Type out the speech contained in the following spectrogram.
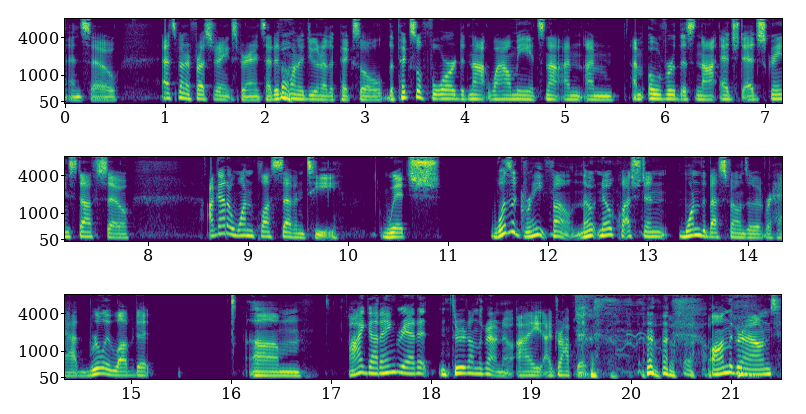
And so that's been a frustrating experience. I didn't want to do another Pixel. The Pixel 4 did not wow me. It's not, I'm, I'm, I'm over this not edge to edge screen stuff. So I got a OnePlus 7T, which was a great phone. No, no question. One of the best phones I've ever had. Really loved it. Um, I got angry at it and threw it on the ground. No, I, I dropped it. on the ground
